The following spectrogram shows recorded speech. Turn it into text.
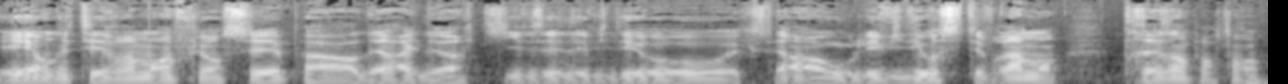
et on était vraiment influencé par des riders qui faisaient des vidéos, etc. Où les vidéos c'était vraiment très important.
